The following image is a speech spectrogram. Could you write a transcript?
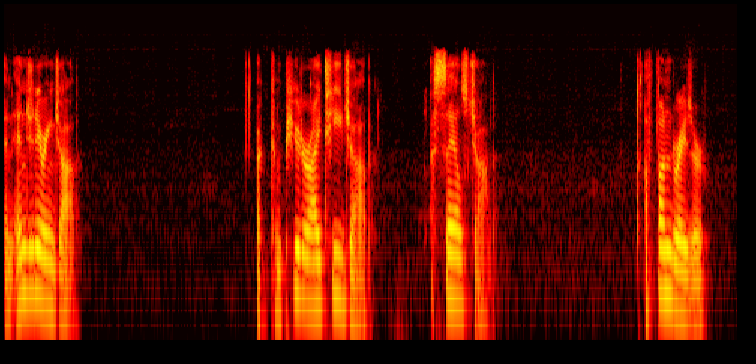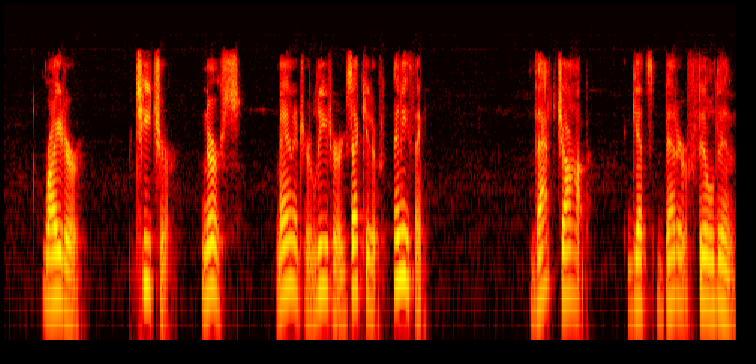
an engineering job, a computer IT job, a sales job, a fundraiser, writer, teacher, nurse, manager, leader, executive, anything, that job gets better filled in.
